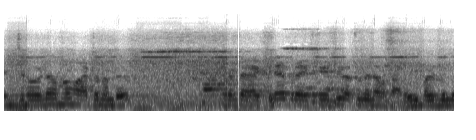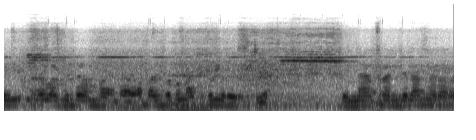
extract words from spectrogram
എഞ്ചിൻ ഓയിൽ നമ്മൾ മാറ്റുന്നുണ്ട്. പിന്നെ ബാക്കിലെ ബ്രേക്ക് ലൈറ്റ് കത്തുന്നില്ല ഉണ്ടാവും ഈ ബൾബിന്റെ ഈ ബൾബിന്റെ കംപ്ലൈന്റ് ആ ബൾബൊന്ന് മാറ്റിട്ട് നിരീക്ഷിച്ച് ചെയ്യാം. പിന്നെ ഫ്രണ്ടിലെ മിറർ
